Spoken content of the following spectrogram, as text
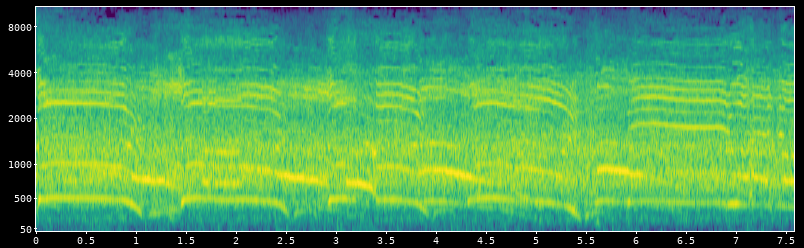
¡Gol! ¡Gol! ¡Gol! ¡Peruano!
